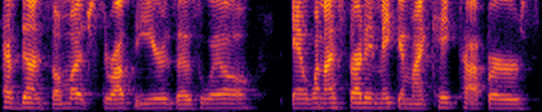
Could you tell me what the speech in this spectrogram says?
have done so much throughout the years as well. And when I started making my cake toppers,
